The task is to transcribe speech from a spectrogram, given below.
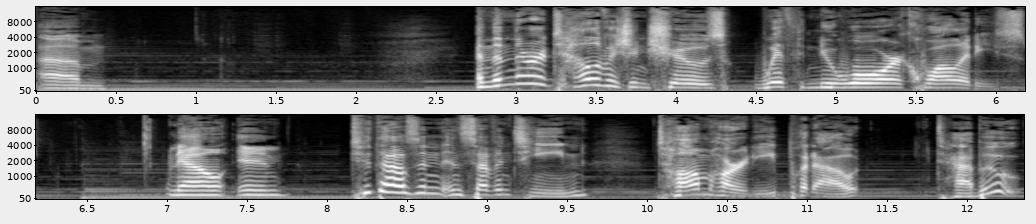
Um, and then there are television shows with noir qualities. Now, in 2017, Tom Hardy put out Taboo,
